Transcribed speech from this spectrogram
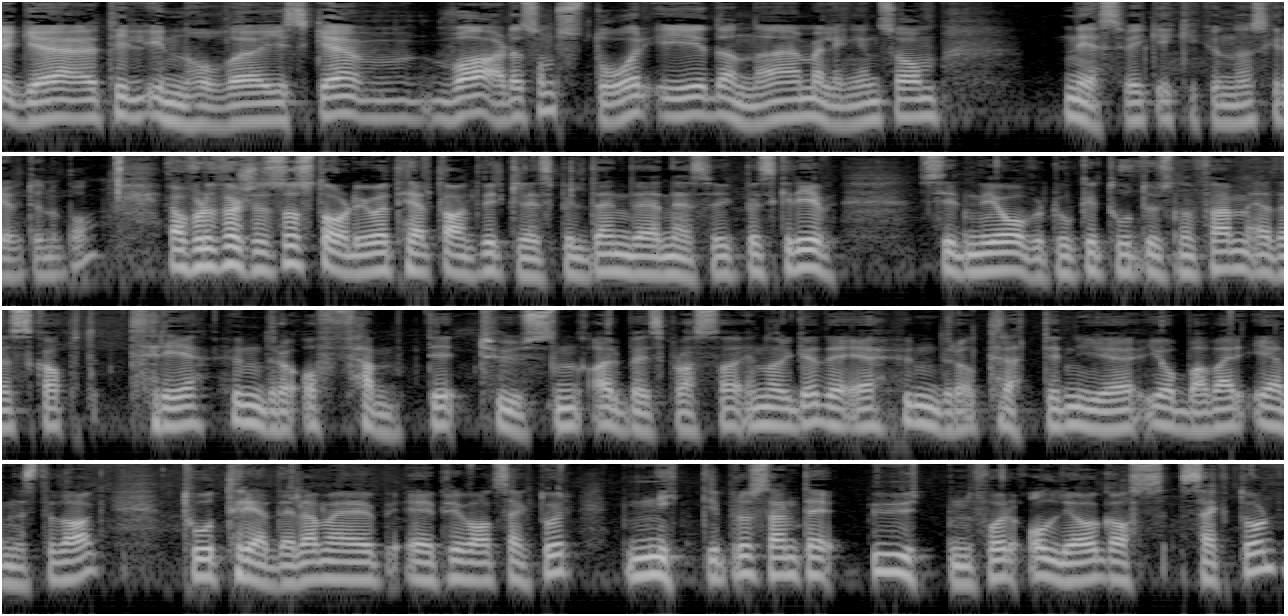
ligge til innholdet, Giske. Hva er det som står i denne meldingen som Nesvik ikke kunne skrevet under på? Ja, For det første så står det jo et helt annet virkelighetsbilde enn det Nesvik beskriver. Siden vi overtok i 2005 er det skapt 350 000 arbeidsplasser i Norge. Det er 130 nye jobber hver eneste dag. To tredeler er privat sektor. 90% er utenfor olje- og gassektoren.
